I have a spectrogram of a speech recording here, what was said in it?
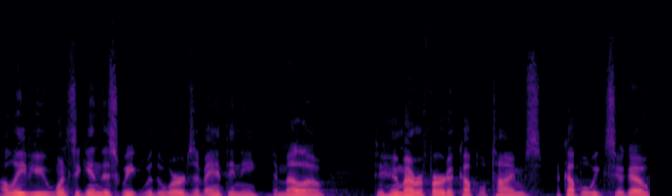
I'll leave you once again this week with the words of Anthony DeMello, to whom I referred a couple times a couple weeks ago.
